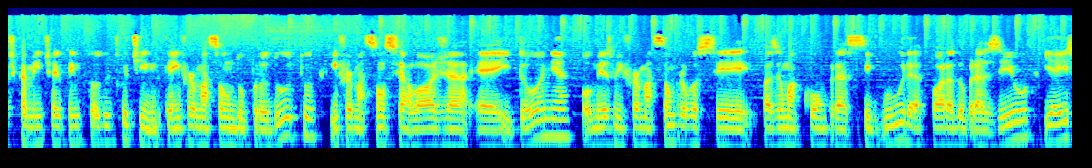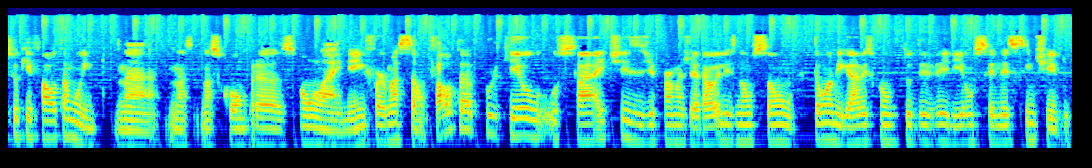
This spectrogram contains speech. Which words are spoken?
praticamente aí o tempo todo discutindo, que é informação do produto, informação se a loja é idônea, ou mesmo informação para você fazer uma compra segura fora do Brasil. E é isso que falta muito na, nas, nas compras online, é informação. Falta porque o, os sites, de forma geral, eles não são tão amigáveis quanto deveriam ser nesse sentido.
